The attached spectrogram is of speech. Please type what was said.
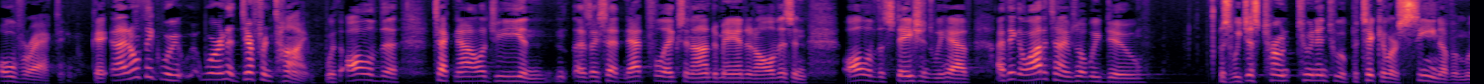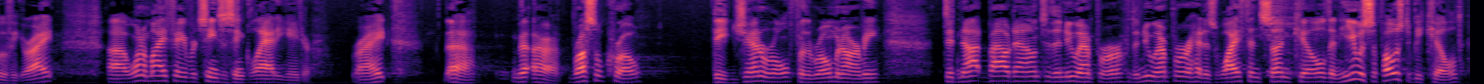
overacting. Okay, and I don't think we're, we're in a different time with all of the technology and, as I said, Netflix and on demand and all of this and all of the stations we have. I think a lot of times what we do is we just turn, tune into a particular scene of a movie, right? Uh, one of my favorite scenes is in Gladiator, right? Uh, uh, Russell Crowe, the general for the Roman army, did not bow down to the new emperor. The new emperor had his wife and son killed, and he was supposed to be killed,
